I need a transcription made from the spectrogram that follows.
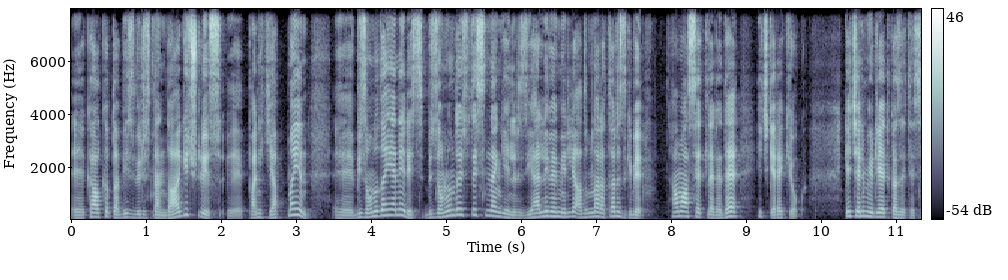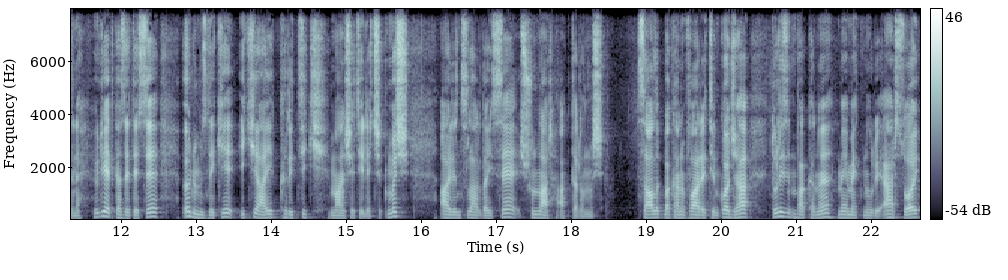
e, kalkıp da biz virüsten daha güçlüyüz e, panik yapmayın e, biz onu da yeneriz biz onun da üstesinden geliriz yerli ve milli adımlar atarız gibi hamasetlere de hiç gerek yok. Geçelim Hürriyet gazetesine. Hürriyet gazetesi önümüzdeki iki ay kritik manşetiyle çıkmış. Ayrıntılarda ise şunlar aktarılmış. Sağlık Bakanı Fahrettin Koca, Turizm Bakanı Mehmet Nuri Ersoy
